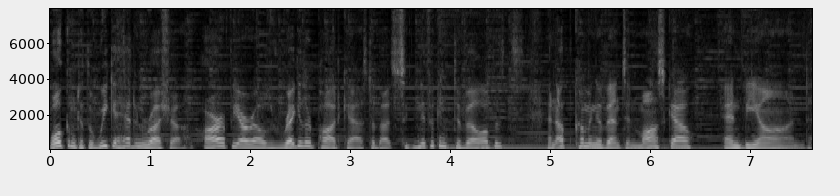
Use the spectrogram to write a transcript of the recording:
Welcome to the Week Ahead in Russia, RFERL's regular podcast about significant developments and upcoming events in Moscow and beyond.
